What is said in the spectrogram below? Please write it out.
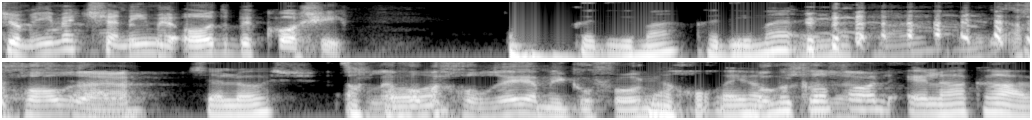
שומעים את שני מאוד בקושי. קדימה, קדימה. אחורה. שלוש, צריך לבוא אחורה, מאחורי המיקרופון. מאחורי לא המיקרופון. אל הקרב.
